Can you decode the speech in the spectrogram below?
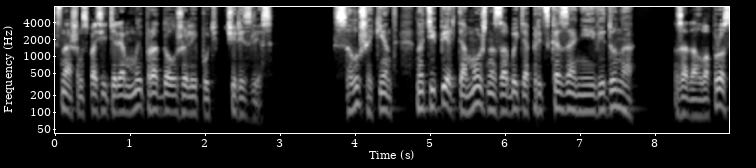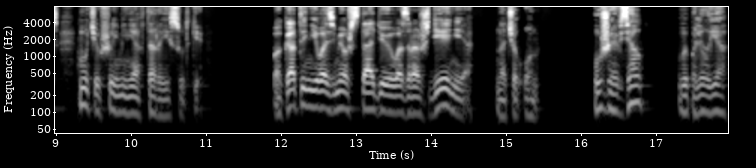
с нашим спасителем, мы продолжили путь через лес. «Слушай, Кент, но теперь-то можно забыть о предсказании ведуна?» Задал вопрос, мучивший меня вторые сутки. «Пока ты не возьмешь стадию возрождения», — начал он, — «Уже взял?» – выпалил я.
